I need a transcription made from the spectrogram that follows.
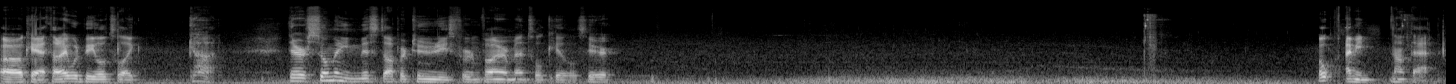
Oh, okay, I thought I would be able to, like. God. There are so many missed opportunities for environmental kills here. Oh, I mean, not that.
